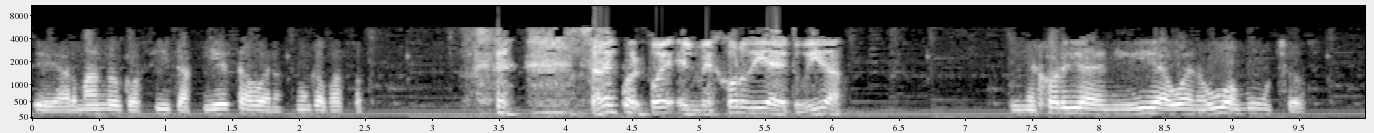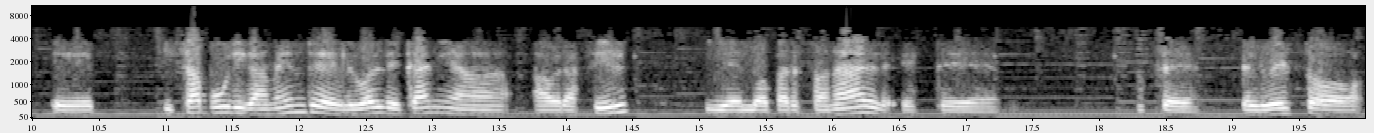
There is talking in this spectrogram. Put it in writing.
eh, armando cositas, piezas, bueno, nunca pasó. ¿Sabes cuál fue el mejor día de tu vida? El mejor día de mi vida, bueno, hubo muchos. Eh, quizá públicamente el gol de Caña a Brasil y en lo personal, este, no sé, el beso,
